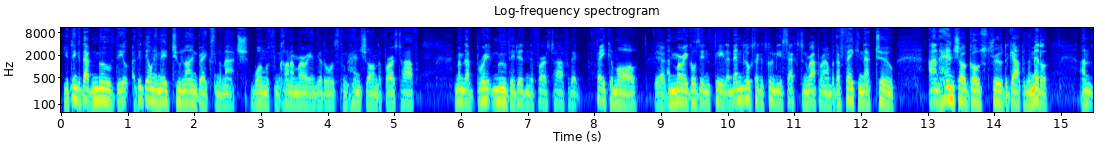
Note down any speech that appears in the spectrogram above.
You think of that move, they, I think they only made two line breaks in the match. One was from Conor Murray and the other was from Henshaw in the first half. Remember that brilliant move they did in the first half where they fake them all Yeah. and Murray goes in field and then it looks like it's going to be a Sexton wraparound, but they're faking that too. And Henshaw goes through the gap in the middle. And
